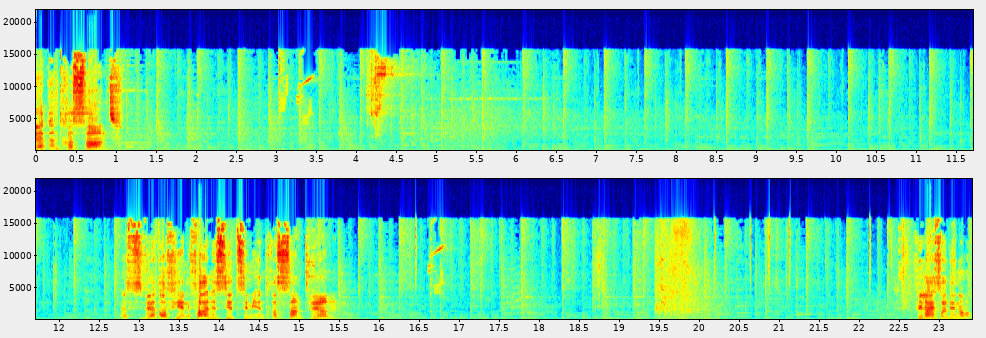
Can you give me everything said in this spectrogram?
Wird interessant. Es wird auf jeden Fall alles hier ziemlich interessant werden. Vielleicht sollte ich noch...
